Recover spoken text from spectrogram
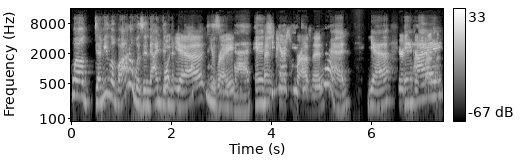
well, Demi Lovato was in that. I didn't Well, know yeah, you're right. And, And Pierce Brosnan. Yeah, Pierce- and I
